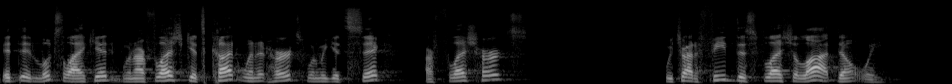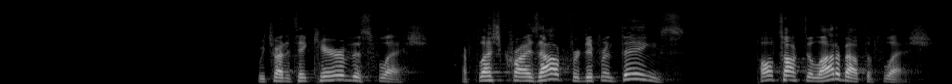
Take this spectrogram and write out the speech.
it? It looks like it. When our flesh gets cut, when it hurts, when we get sick, our flesh hurts. We try to feed this flesh a lot, don't we? We try to take care of this flesh. Our flesh cries out for different things. Paul talked a lot about the flesh.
